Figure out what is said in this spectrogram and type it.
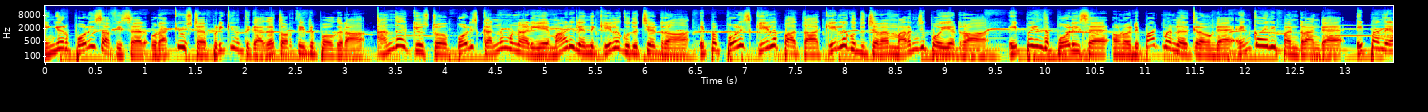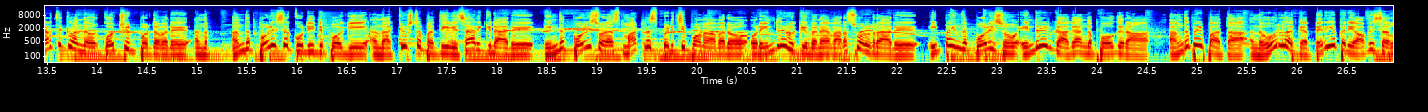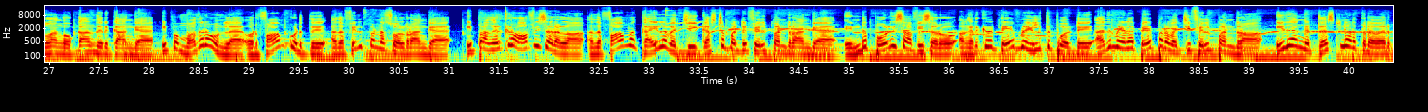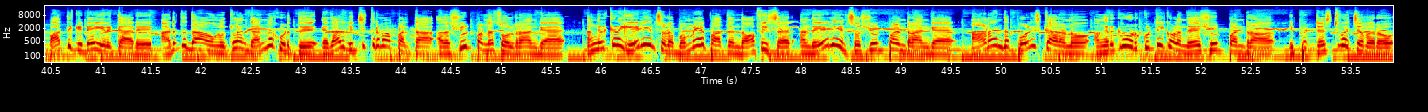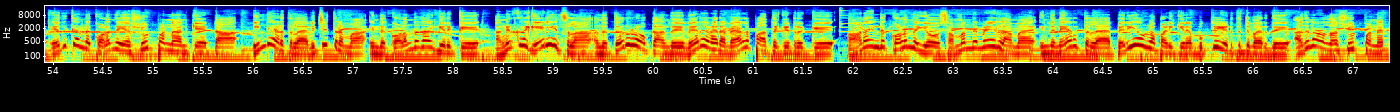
இங்க ஒரு police officer ஒரு அக்யூஸ்ட பிடிக்கிறதுக்காக துரத்திட்டு போகிறான். அந்த அக்யூஸ்டோ போலீஸ் கண்ணு முன்னாடியே மாடியில இருந்து கீழே குதிச்சிடுறான். இப்ப போலீஸ் கீழே பார்த்தா கீழே குதிச்சவன் மறைஞ்சு போயிடுறான். இப்ப இந்த போலீஸ அவனோட டிபார்ட்மெண்ட்ல இருக்கிறவங்க என்கொயரி பண்றாங்க. இப்ப அந்த இடத்துக்கு வந்த ஒரு கோட் ஷூட் போட்டவரு அந்த அந்த போலீஸ கூட்டிட்டு போய் அந்த அக்யூஸ்ட பத்தி விசாரிக்கிறாரு. இந்த போலீஸோட ஸ்மார்ட்னஸ் பிடிச்சு போன அவரோ ஒரு இன்டர்வியூக்கு இவனை வர சொல்றாரு. இப்ப இந்த போலீஸும் இன்டர்வியூக்காக அங்க போகிறான். அங்க போய் பார்த்தா அந்த ஊர்ல இருக்க பெரிய பெரிய ஆபீசர்லாம் அங்க உட்கார்ந்து இருக்காங்க. இப்ப முத ரவுண்ட்ல ஒரு ஃபார்ம் கொடுத்து அதை ஃபில் பண்ண சொல்றாங்க. இப்ப அங்க இருக்கிற ஆபீசர் எல்லாம் அந்த ஃபார்மை கையில வச்சு கஷ்டப்பட்டு ஃபில் பண்றாங்க. இந்த போலீஸ் ஆபீசரோ அங்க இருக்கிற டேபிள் இழுத்து போட்டு அது மேல பேப்பரை வச்சு ஃபில் பண்றான். இது அங்க டெஸ்ட் நடத்துறவர் பாத்துக்கிட்டே இருக்காரு. அடுத்ததா அவங்களுக்கு எல்லாம் கண்ணை கொடுத்து ஏதாவது விசித்திரமா பார்த்தா அதை ஷூட் பண்ண சொல்றாங்க. அங்க இருக்கிற ஏலியன்ஸோட பொம்மையை பார்த்த இந்த ஆபீசர் அந்த ஏலியன்ஸோ ஷூட் பண்றாங்க. ஆனா இந்த போலீஸ்காரனோ அங்க இருக்கிற ஒரு குட்டி குழந்தைய ஷூட் பண்றான். இப்ப டெஸ்ட் வச்சவரோ எதுக்கு அந்த குழந்தைய ஷூட் பண்ணான்னு கேட்டா இந்த இடத்துல விசித்திரமா இந்த குழந்தை தான் இருக்கு. அங்க இருக்கிற ஏலியன்ஸ் எல்லாம் அந்த தெருவுல உட்காந்து வேற வேற வேலை பார்த்துக்கிட்டு இருக்கு. ஆனா இந்த குழந்தையோ சம்பந்தமே இல்லாம இந்த நேரத்துல பெரியவங்க படிக்கிற புக்கை எடுத்துட்டு வருது. அதனாலதான் ஷூட் பண்ண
